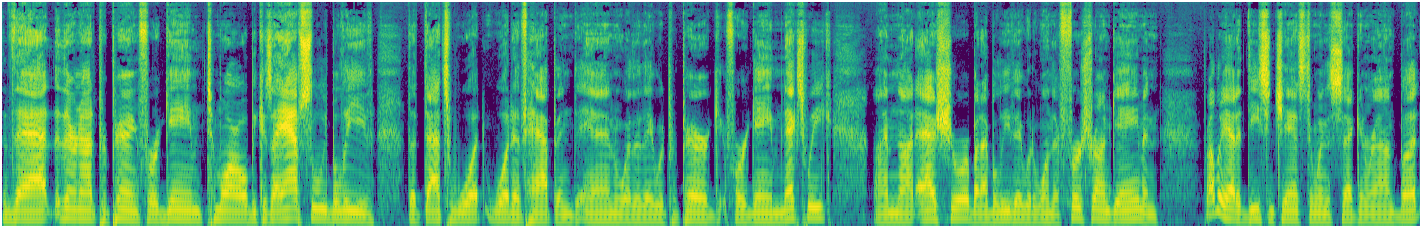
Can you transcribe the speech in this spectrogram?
that they're not preparing for a game tomorrow because I absolutely believe that that's what would have happened. And whether they would prepare for a game next week, I'm not as sure, but I believe they would have won their first round game and probably had a decent chance to win the second round. But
